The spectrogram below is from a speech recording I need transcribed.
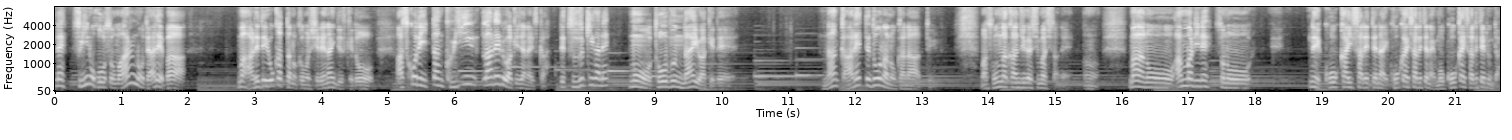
ね次の放送もあるのであればまああれで良かったのかもしれないんですけどあそこで一旦区切られるわけじゃないですか。で続きがねもう当分ないわけでなんかあれってどうなのかなっていう。まあそんな感じがしましたね。うん、まああのあんまりねそのね、公開されてない公開されてないもう公開されてるんだ、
